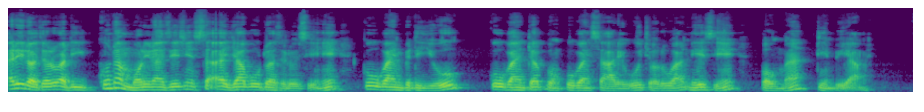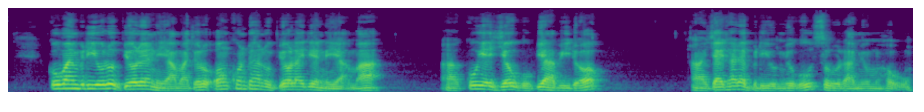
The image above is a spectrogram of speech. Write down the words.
အဲ့ဒီတော့ကျွန်တော်တို့ကဒီ content monetization set up ရဖို့အတွက်ဆိုလို့ရှိရင်ကိုယ်ပိုင်ဗီဒီယိုကိုယ်ပိုင်ဓာတ်ပုံကိုယ်ပိုင်စာတွေကိုကျွန်တော်တို့ကနေ့စဉ်ပုံမှန်တင်ပေးရမယ်ကိုယ်ပိုင်ဗီဒီယိုလို့ပြောတဲ့နေရာမှာကျွန်တော် on content လို့ပြောလိုက်တဲ့နေရာမှာအာကိုယ့်ရဲ့ရုပ်ကိုပြပြီးတော့ အာရိုက်ထားတဲ့ဗီဒီယိုမျိုးကိုဆိုလိုတာမျိုးမဟုတ်ဘူး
